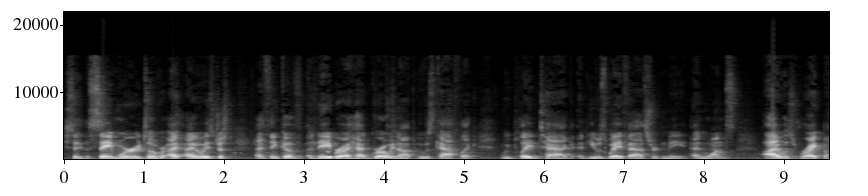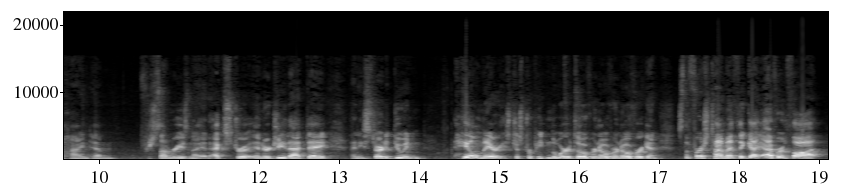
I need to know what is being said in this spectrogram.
You say the same words over. I, I always just, I think of a neighbor I had growing up who was Catholic. We played tag, and he was way faster than me. And once I was right behind him. For some reason, I had extra energy that day, and he started doing Hail Marys, just repeating the words over and over and over again. It's the first time I think I ever thought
